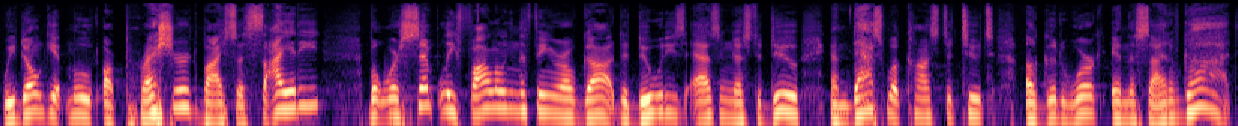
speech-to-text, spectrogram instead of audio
we don't get moved or pressured by society, but we're simply following the finger of God to do what He's asking us to do. And that's what constitutes a good work in the sight of God.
